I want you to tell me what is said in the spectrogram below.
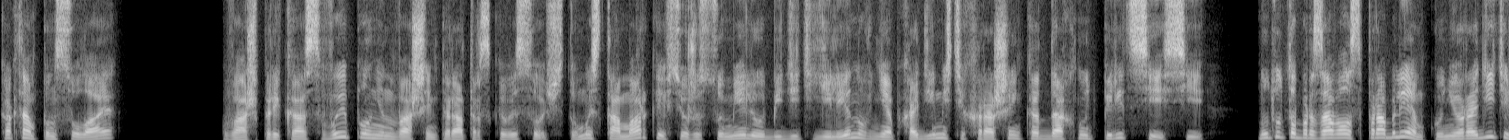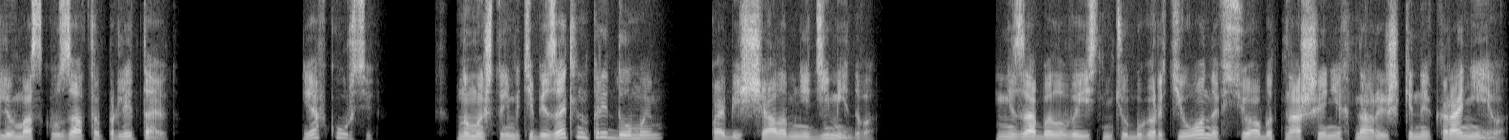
Как там Пансулая?» «Ваш приказ выполнен, ваше императорское высочество. Мы с Тамаркой все же сумели убедить Елену в необходимости хорошенько отдохнуть перед сессией. Но тут образовалась проблемка, у нее родители в Москву завтра прилетают». «Я в курсе. Но мы что-нибудь обязательно придумаем», — пообещала мне Демидова. Не забыла выяснить у Багратиона все об отношениях Нарышкина и Коронеева.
